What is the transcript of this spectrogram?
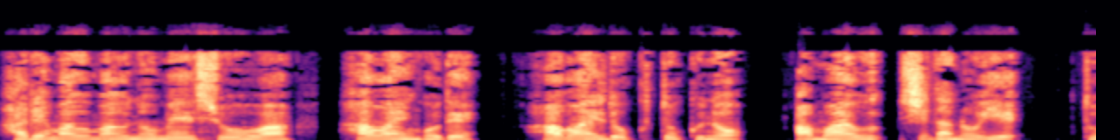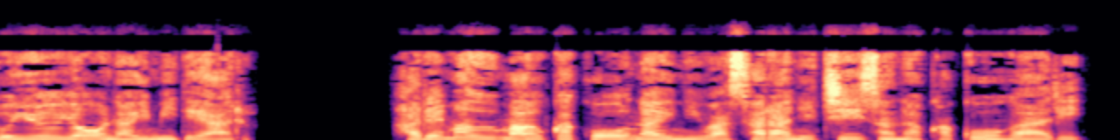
ハレマウマウの名称は、ハワイ語で、ハワイ独特のアマウシダの家というような意味である。ハレマウマウ河口内にはさらに小さな河口があり、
